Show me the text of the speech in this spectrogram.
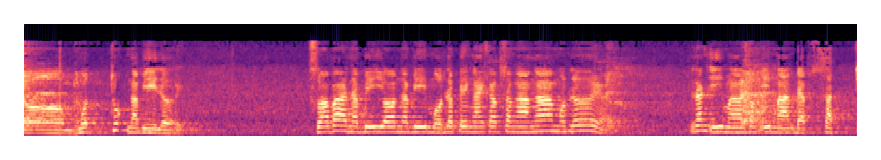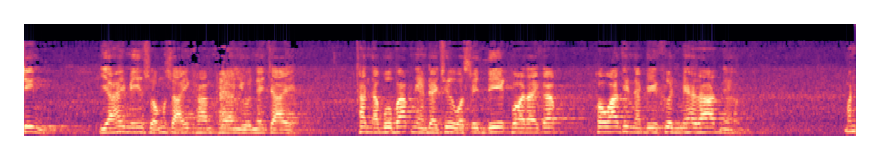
ยอมหมดทุกนบีเลยซอฮาบะฮ์นบียอมนบีหมดแล้วเป็นไงครับ สง่างามหมดเลยท่านอีมานต้องอีมานแบบสัตย์จริง อย่าให้มีสงสัยคางแคลงอยู่ในใจ ท่านอบูบักเนี่ยได้ชื่อว่าซิดดีกเพราะอะไรครับ เพราะวันที่นบีขึ้นเมราดเนี่ย มัน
